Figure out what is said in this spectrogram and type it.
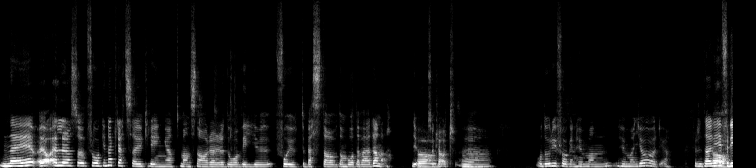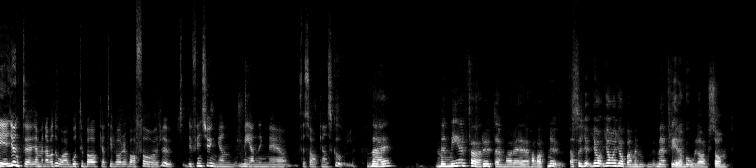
Nej, ja, eller alltså frågorna kretsar ju kring att man snarare då vill ju få ut det bästa av de båda världarna. Ju, Ja. såklart. Mm. Eh, och då är det ju frågan hur man, hur man gör det. För det, där är, Ja. för det är ju inte, jag menar vadå, gå tillbaka till vad det var förut. Det finns ju ingen mening med för sakens skull. Nej. Men mer förut än vad det har varit nu. Alltså jag, jag, jag jobbar med, med flera bolag som,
